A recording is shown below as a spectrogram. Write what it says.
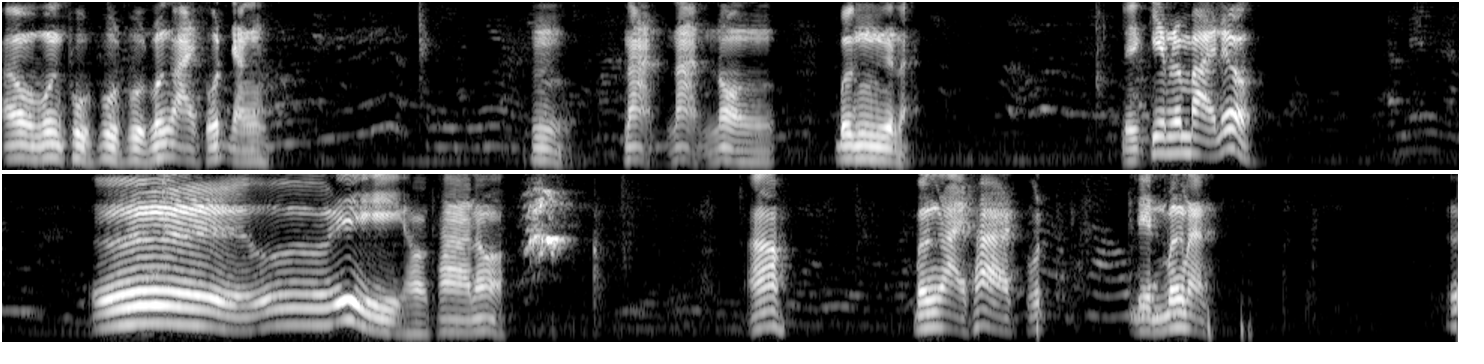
เอามึงพูดพูดพูดมึงอายกดยังอืมนั่นนั่นน้องเบิ่งอยู่น่ะเล่นเกมลำบายเร็วเออโอ้ยเขาทาเนาะเอาเบิ่งอายผ้ากดเรียนเบื้องนั้น เอ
